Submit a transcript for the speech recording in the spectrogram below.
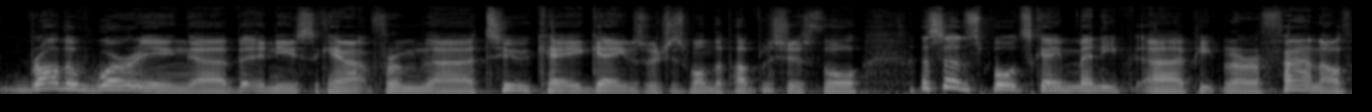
rather worrying uh, bit of news that came out from uh, 2K Games, which is one of the publishers for a certain sports game many uh, people are a fan of,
